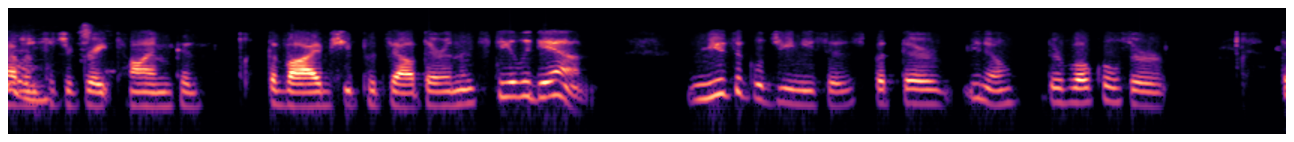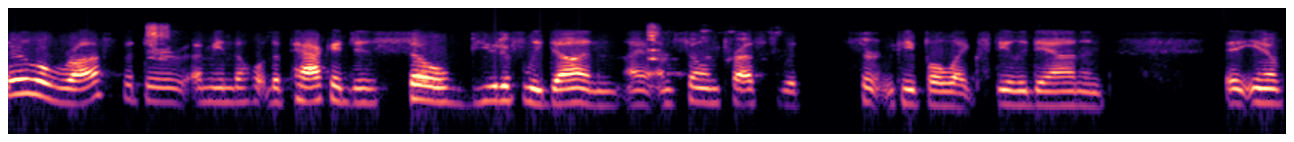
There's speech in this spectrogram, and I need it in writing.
having such a great time because the vibe she puts out there. And then Steely Dan musical geniuses, but their you know their vocals are they're a little rough, but they're I mean the whole the package is so beautifully done. I, I'm so impressed with certain people like Steely Dan and uh, you know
